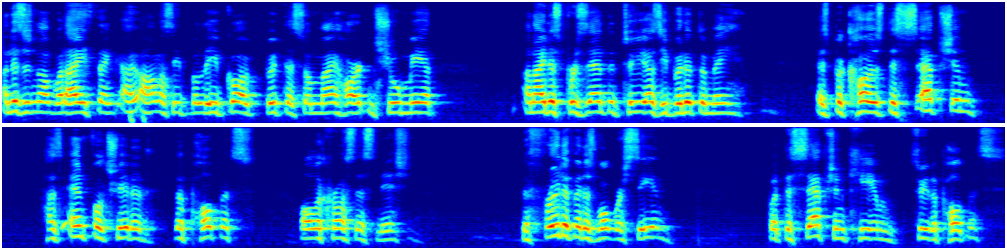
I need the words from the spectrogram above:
And this is not what I think. I honestly believe God put this on my heart and showed me it. And I just present it to you as He put it to me. Is because deception has infiltrated the pulpits all across this nation. The fruit of it is what we're seeing. But deception came through the pulpits.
